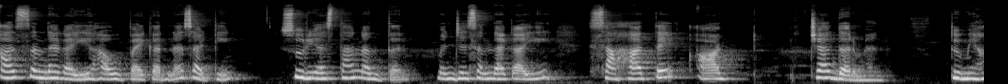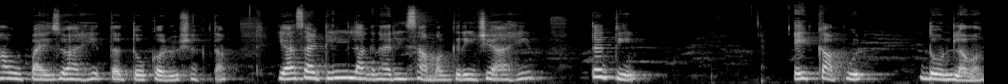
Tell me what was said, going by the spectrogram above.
आज संध्याकाळी हा उपाय करण्यासाठी सूर्यास्तानंतर म्हणजे संध्याकाळी सहा ते आठच्या दरम्यान तुम्ही हा उपाय जो आहे तर तो करू शकता. यासाठी लागणारी सामग्री जी आहे तर ती एक कापूर दोन लवंग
